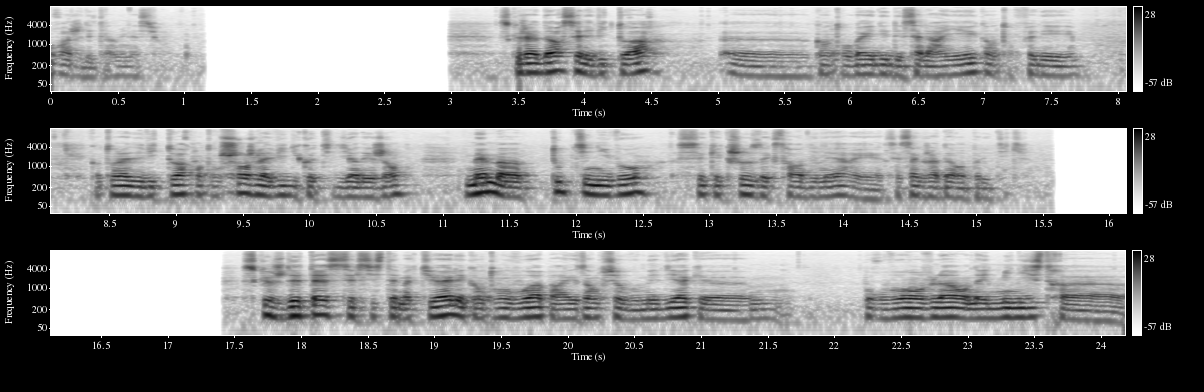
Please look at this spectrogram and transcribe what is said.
courage et détermination. Ce que j'adore, c'est les victoires. Euh, quand on va aider des salariés, quand on, fait des, quand on a des victoires, quand on change la vie du quotidien des gens, même à un tout petit niveau, c'est quelque chose d'extraordinaire et c'est ça que j'adore en politique. Ce que je déteste, c'est le système actuel et quand on voit par exemple sur vos médias que pour Vaux-en-Velin, on a une ministre euh,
